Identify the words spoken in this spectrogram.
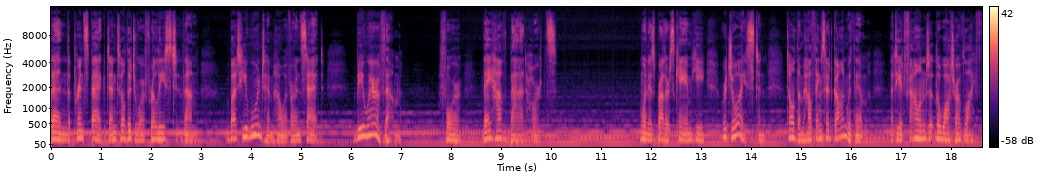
Then the prince begged until the dwarf released them, but he warned him, however, and said, Beware of them, for they have bad hearts. When his brothers came, he rejoiced and told them how things had gone with him, that he had found the water of life,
